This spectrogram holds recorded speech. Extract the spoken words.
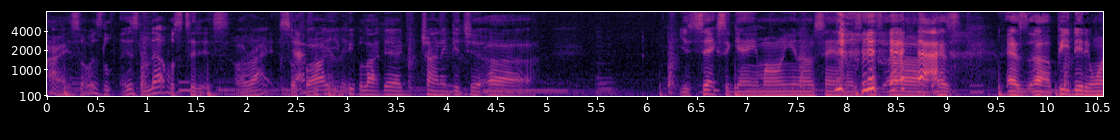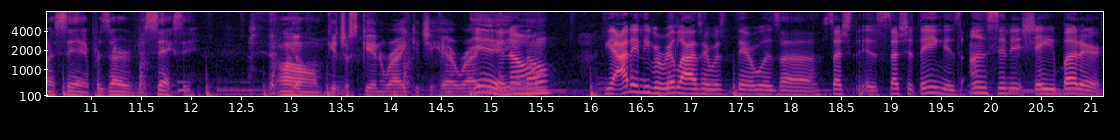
All right, so it's it's levels to this. All right, so for all you people out there trying to get your uh your sexy game on, you know what I'm saying? As as uh, as, as uh, Pete Diddy once said, preserve your sexy. Um, get your skin right, get your hair right. yeah, You you know? know, Yeah, I didn't even realize there was there was uh such is such a thing as unscented shea butter.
